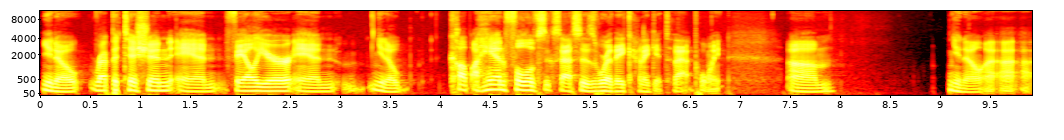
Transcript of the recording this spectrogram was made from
you know repetition and failure and you know cup a handful of successes where they kind of get to that point. Um you know I, I,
